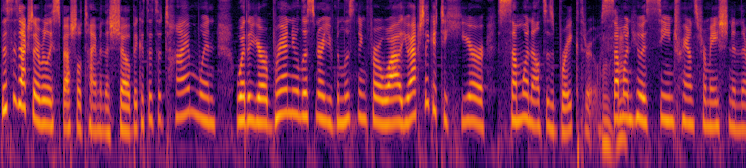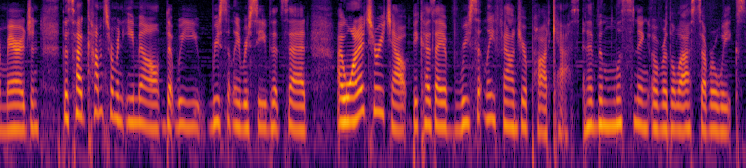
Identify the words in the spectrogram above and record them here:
this is actually a really special time in the show because it's a time when, whether you're a brand new listener, you've been listening for a while, you actually get to hear someone else's breakthrough, Mm-hmm. someone who has seen transformation in their marriage. And this hug comes from an email that we recently received that said, I wanted to reach out because I have recently found your podcast and have been listening over the last several weeks.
